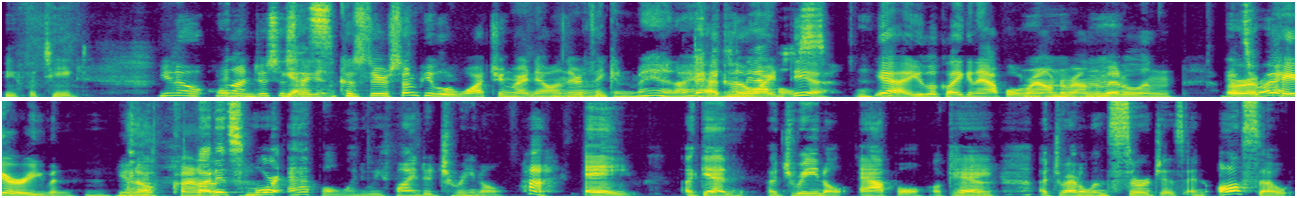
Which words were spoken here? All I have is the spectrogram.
be fatigued. You know, hold And- on just a yes. second, because there's some people who are watching right now and they're Mhm. thinking, "Man, I They had no apples. idea." Mhm. Yeah, you look like an apple, round around the Mhm. middle, and That's or a right. pear even. You know, kind of But it's more apple when we find adrenal. Huh. A, again, adrenal, apple, okay? Adrenaline surges. And also,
